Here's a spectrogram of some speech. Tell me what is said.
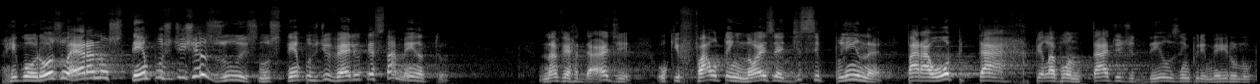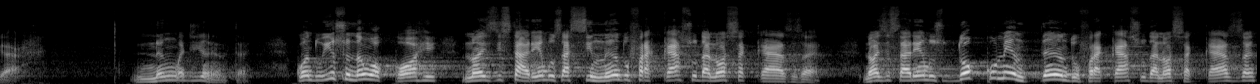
Rigoroso era nos tempos de Jesus, nos tempos de Velho Testamento. Na verdade, o que falta em nós é disciplina para optar pela vontade de Deus em primeiro lugar. Não adianta. Quando isso não ocorre, nós estaremos assinando o fracasso da nossa casa. Nós estaremos documentando o fracasso da nossa casa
